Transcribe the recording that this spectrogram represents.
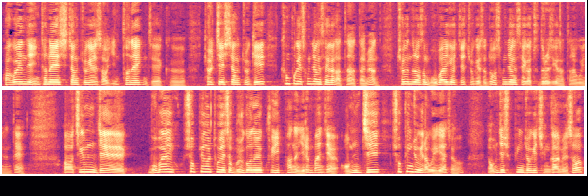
과거에는 이제 인터넷 시장 쪽에서 인터넷 이제 그 결제 시장 쪽이 큰 폭의 성장세가 나타났다면 최근 들어서 모바일 결제 쪽에서도 성장세가 두드러지게 나타나고 있는데 어, 지금 이제 모바일 쇼핑을 통해서 물건을 구입하는 이른바 이제 엄지 쇼핑족이라고 얘기하죠. 엄지 쇼핑족이 증가하면서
